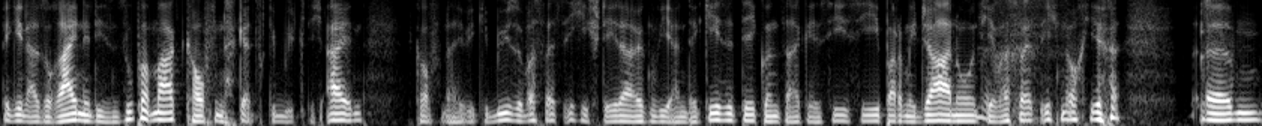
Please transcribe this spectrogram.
Wir gehen also rein in diesen Supermarkt, kaufen da ganz gemütlich ein, kaufen da irgendwie Gemüse, was weiß ich. Ich stehe da irgendwie an der Käsetheke und sage, si, si, Parmigiano und hier, was weiß ich noch hier. ähm,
